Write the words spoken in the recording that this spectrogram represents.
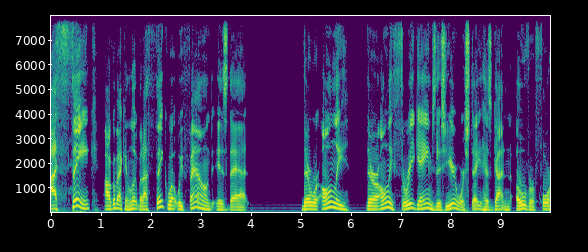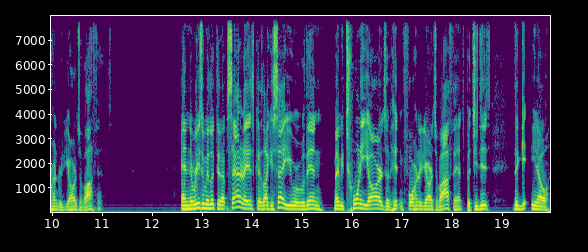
I think I'll go back and look, but I think what we found is that there were only there are only three games this year where State has gotten over 400 yards of offense. And the reason we looked it up Saturday is because, like you say, you were within maybe 20 yards of hitting 400 yards of offense, but you did the you know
